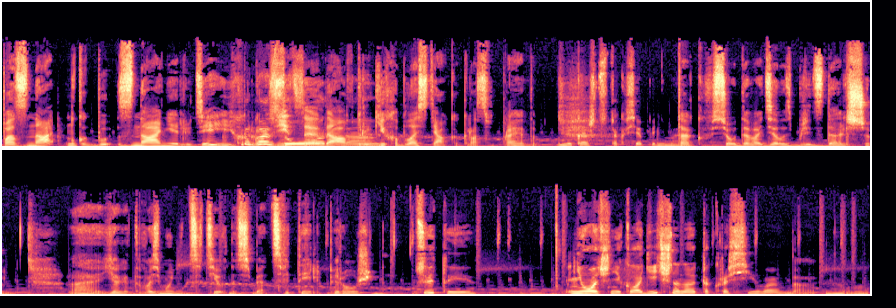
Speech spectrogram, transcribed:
познать, ну, как бы знание людей и их эрудиция, да, да, в других областях, как раз вот про это. Мне кажется, так все понимают. Так, все, давай делать блиц дальше. Э, я это возьму инициативу на себя. Цветы или пирожные? Цветы. Не очень экологично, но это красиво. Да, ну,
